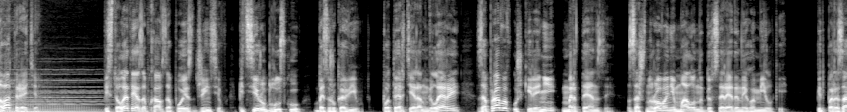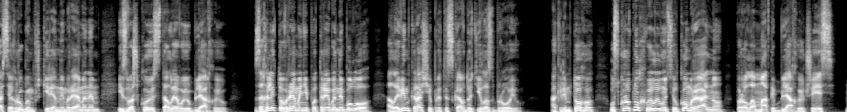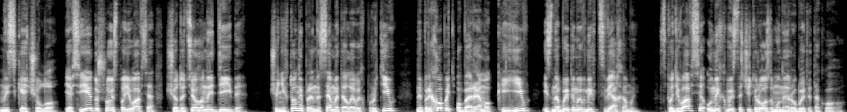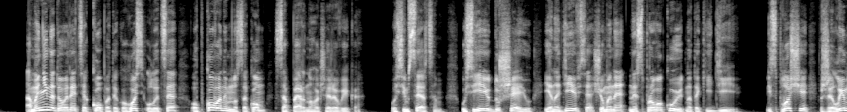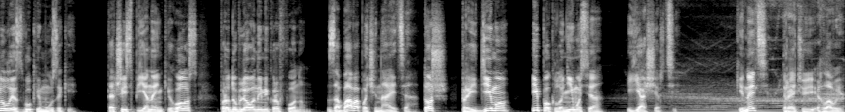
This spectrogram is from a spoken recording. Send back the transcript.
Глава третя. Пістолета я запхав за пояс джинсів під сіру блузку без рукавів. Потерті ранглери заправив у шкіряні мертензи, зашнуровані мало не до середини гомілки. Підперезався грубим шкіряним ременем із важкою сталевою бляхою. Взагалі-то в ремені потреби не було, але він краще притискав до тіла зброю. А крім того, у скрутну хвилину цілком реально проламати бляхою чиєсь низьке чоло. Я всією душою сподівався, що до цього не дійде, що ніхто не принесе металевих прутів, не прихопить оберемок київ із набитими в них цвяхами. Сподівався, у них вистачить розуму не робити такого. А мені не доведеться копати когось у лице обкованим носаком саперного черевика. Усім серцем, усією душею я надіявся, що мене не спровокують на такі дії. Із площі вже линули звуки музики. Та чийсь п'яненький голос, продубльований мікрофоном. Забава починається. Тож прийдімо і поклонімося ящерці. Кінець третьої глави.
